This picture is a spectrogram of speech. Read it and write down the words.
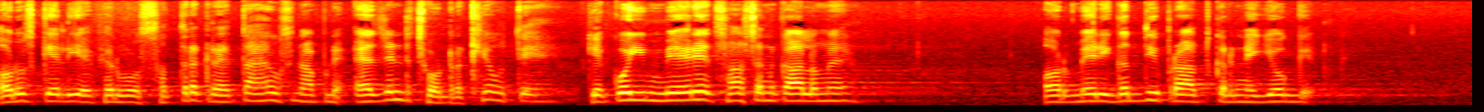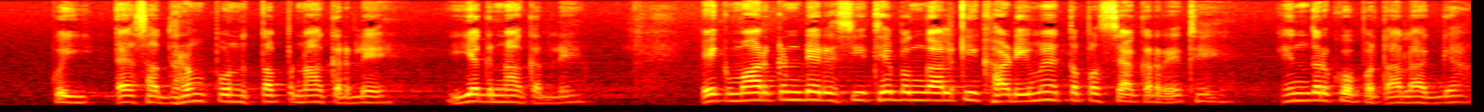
और उसके लिए फिर वो सतर्क रहता है। उसने अपने एजेंट छोड़ रखे होते हैं कि कोई मेरे शासन काल में और मेरी गद्दी प्राप्त करने योग्य कोई ऐसा धर्मपूर्ण तप ना कर ले, यज्ञ ना कर ले। एक मारकंडे ऋषि थे बंगाल की खाड़ी में, तपस्या कर रहे थे। इंद्र को पता लग गया।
